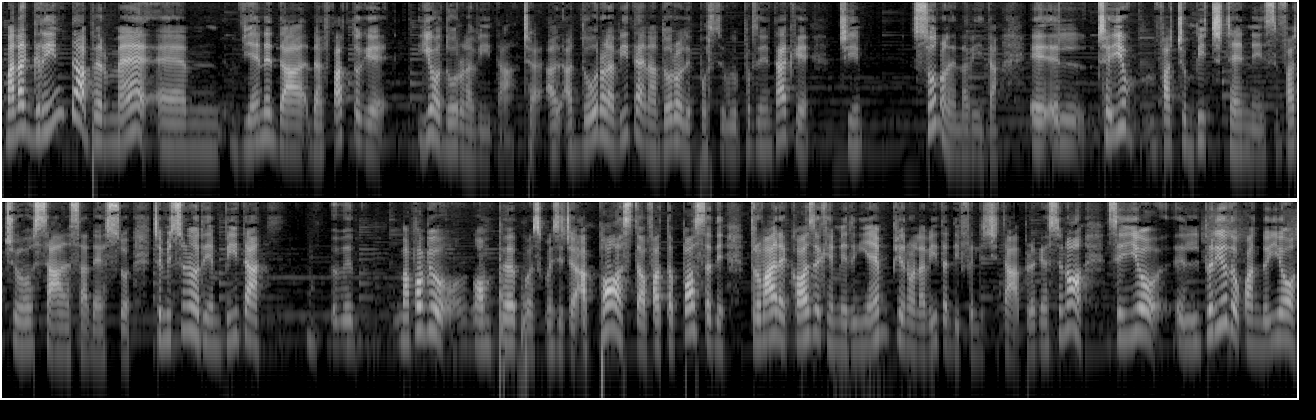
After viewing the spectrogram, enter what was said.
Ma la grinta per me ehm, viene da- dal fatto che io adoro la vita, cioè adoro la vita e adoro le, poss- opportunità che ci sono nella vita. E, e cioè io faccio beach tennis, faccio salsa adesso, cioè mi sono riempita ma proprio on purpose, come si dice, apposta, ho fatto apposta di trovare cose che mi riempiono la vita di felicità, perché se no, se io, il periodo quando io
